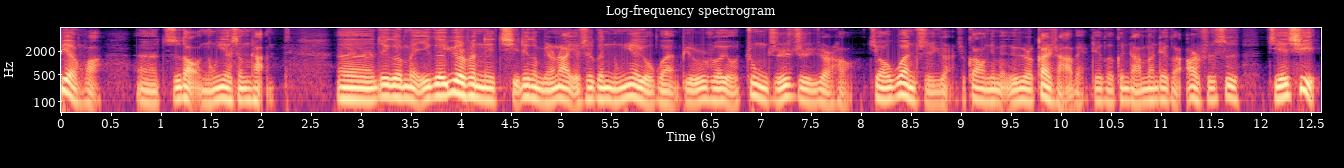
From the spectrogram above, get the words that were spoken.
变化，呃，指导农业生产。嗯，这个每一个月份呢起这个名呢，也是跟农业有关。比如说有种植之月哈，浇灌之月，就告诉你每个月干啥呗。这个跟咱们这个二十四节气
